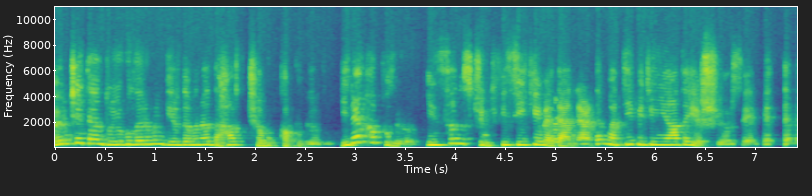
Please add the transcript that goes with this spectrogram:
Önceden duygularımın girdabına daha çabuk kapılıyordum. Yine kapılıyorum. İnsanız çünkü fiziki bedenlerde maddi bir dünyada yaşıyoruz elbette.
